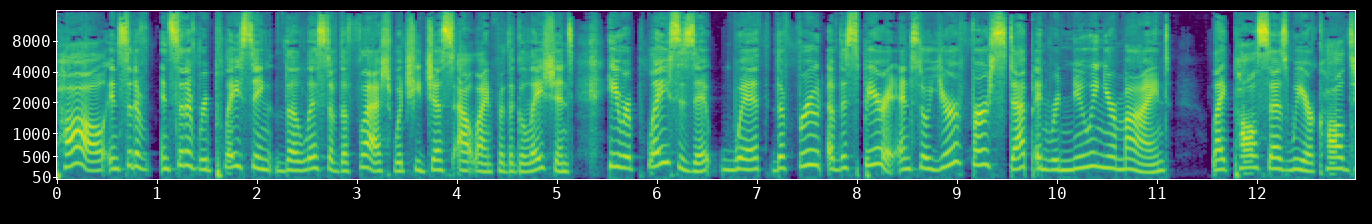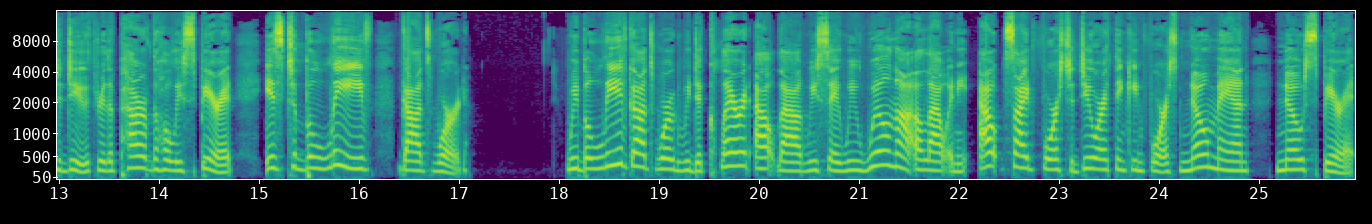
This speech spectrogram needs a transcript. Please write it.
Paul, instead of instead of replacing the list of the flesh, which he just outlined for the Galatians, he replaces it with the fruit of the Spirit. And so your first step in renewing your mind, like Paul says we are called to do through the power of the Holy Spirit, is to believe God's word. We believe God's word. We declare it out loud. We say we will not allow any outside force to do our thinking for us. No man, no spirit.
